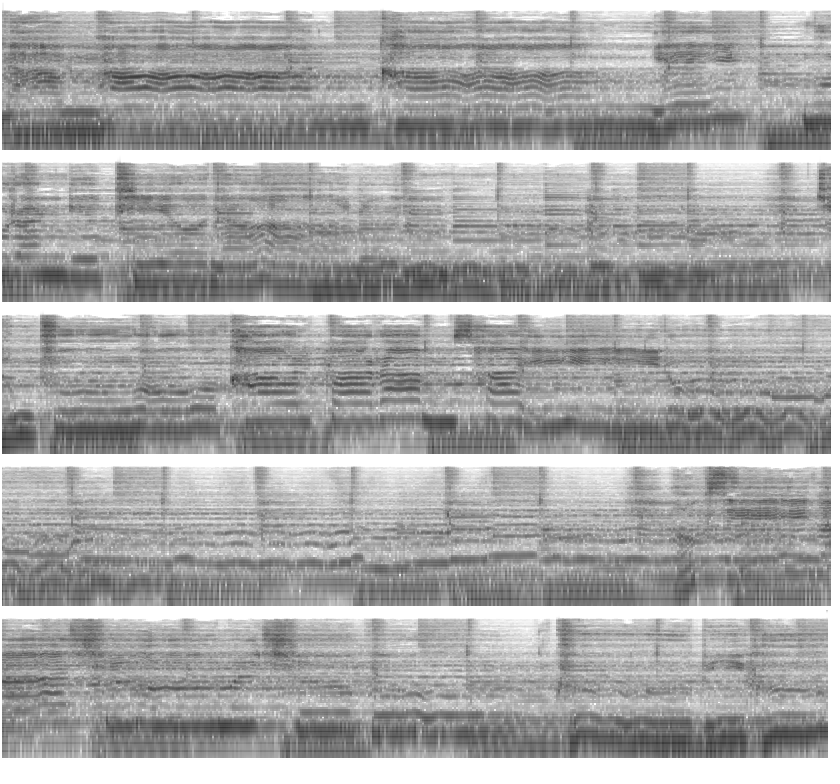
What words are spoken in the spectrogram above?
남한 피어나는 정풍호 가을바람 사이로 억새가 춤을 추고 구비구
